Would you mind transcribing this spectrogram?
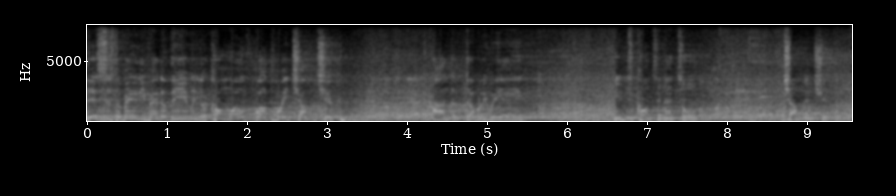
This is the main event of the evening, the Commonwealth Welterweight Championship and WBA Intercontinental Championship.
